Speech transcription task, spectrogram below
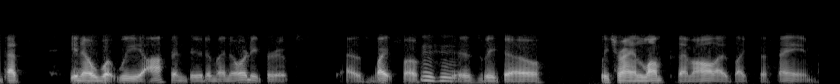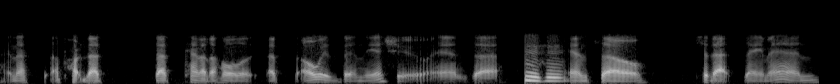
that's you know what we often do to minority groups as white folks Mhm. is we go we try and lump them all as like the same, and that's a part that's that's kind of the whole that's always been the issue, and uh, Mhm. and so to that same end,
